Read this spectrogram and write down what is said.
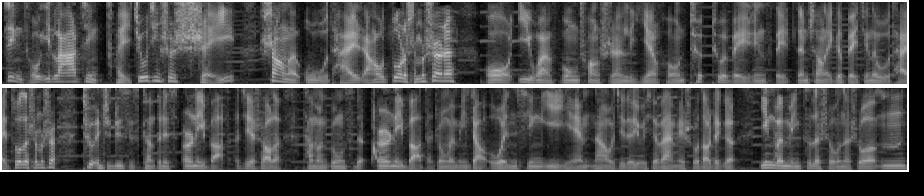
镜头一拉近，哎，究竟是谁上了舞台，然后做了什么事儿呢？哦，亿万富翁创始人李彦宏 took to a Beijing stage，登上了一个北京的舞台，做了什么事？To introduce his company's Ernie Bot，介绍了他们公司的 Ernie Bot，中文名叫文心一言。那我记得有一些外媒说到这个英文名字的时候呢，说嗯，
